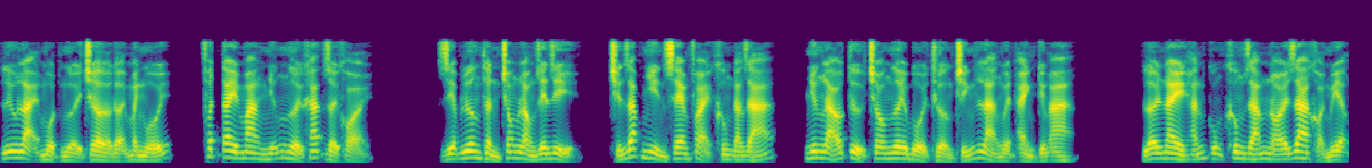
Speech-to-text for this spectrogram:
lưu lại một người chờ đợi manh mối, phất tay mang những người khác rời khỏi. Diệp lương thần trong lòng rên rỉ, chiến giáp nhìn xem phải không đáng giá, nhưng lão tử cho ngươi bồi thường chính là nguyện ảnh kiếm a. Lời này hắn cũng không dám nói ra khỏi miệng,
